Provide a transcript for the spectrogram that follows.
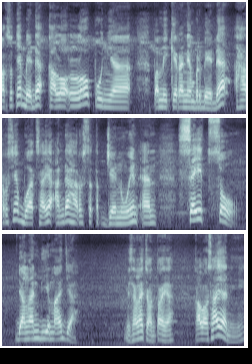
Maksudnya beda, kalau lo punya pemikiran yang berbeda, harusnya buat saya Anda harus tetap genuine and say it so. Jangan diem aja. Misalnya contoh ya, kalau saya nih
